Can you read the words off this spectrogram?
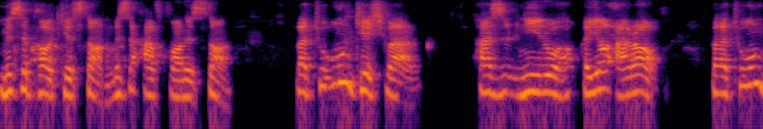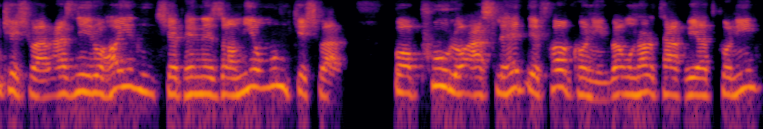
مثل پاکستان مثل افغانستان و تو اون کشور از نیرو یا عراق و تو اون کشور از نیروهای شبه نظامی اون کشور با پول و اسلحه دفاع کنین و اونها رو تقویت کنین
